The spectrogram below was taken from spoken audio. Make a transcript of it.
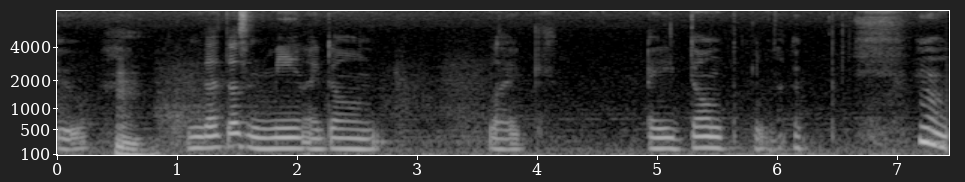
to. Mm. And that doesn't mean I don't like I don't uh, hmm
